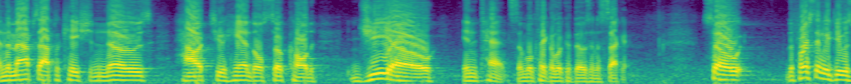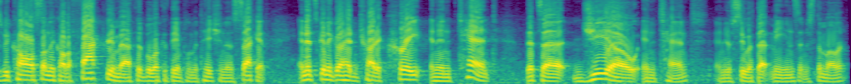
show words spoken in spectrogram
And the Maps application knows how to handle so-called geo intents. And we'll take a look at those in a second. So the first thing we do is we call something called a factory method. We'll look at the implementation in a second. And it's going to go ahead and try to create an intent that's a geo intent. And you'll see what that means in just a moment.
